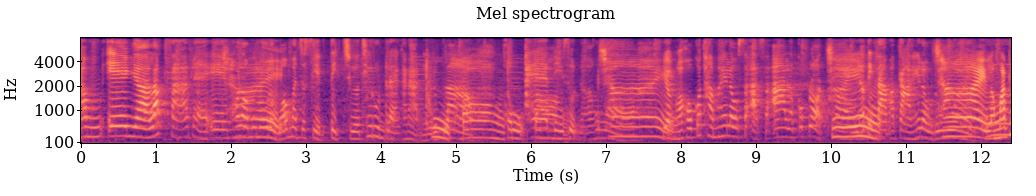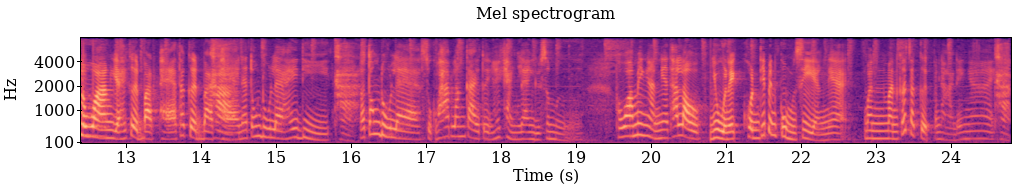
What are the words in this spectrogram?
ทำเองอย่ารักษาแผลเองใช่ เพราะเราไม่รู้หรอกว่ามันจะเสี่ยงติดเชื้อที่รุนแรงขนาดนี้หรืถูอกเปล่าต้องพบถูกแพต้องทย์ดีสุดนะคะคุณหมอใช่อย่างน้อยเขาก็ทำให้เราสะอาดสะอ้านแล้วก็ปลอดจริภัยงแล้วติดตามอาการให้เราด้วย ใช่ระมัดระวังอย่าให้เกิดบาดแผล ถ้าเกิดบาดแผลค่ะเนี่ยต้องดูแลให้ดีค่ะแล้วต้องดูแลสุขภาพร่างกายตัวเองให้แข็งแรงอยู่เสมอ เพราะว่าไม่งั้นเนี่ยถ้าเราอยู่ในคนที่เป็นกลุ่มเสี่ยงเนี่ยมันมันก็จะเกิดปัญหาได้ง่ายค่ะ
